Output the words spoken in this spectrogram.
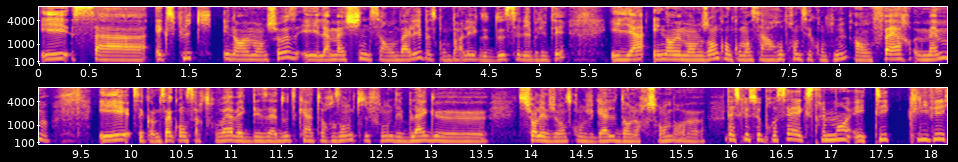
Et ça explique énormément de choses. Et la machine s'est emballée parce qu'on parlait de deux célébrités. Et il y a énormément de gens qui ont commencé à reprendre ces contenus, à en faire eux-mêmes. Et c'est comme ça qu'on s'est retrouvé avec des ados de 14 ans qui font des blagues euh, sur les violences conjugales dans leur chambre. Parce que ce procès a extrêmement été clivé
